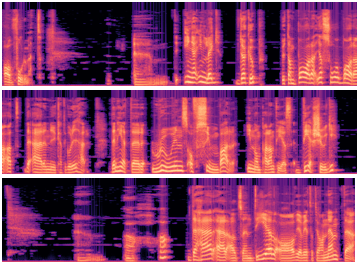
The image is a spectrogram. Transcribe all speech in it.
av forumet. Eh, det, inga inlägg dök upp, utan bara, jag såg bara att det är en ny kategori här. Den heter Ruins of Symbar, inom parentes D20. Jaha. Det här är alltså en del av, jag vet att jag har nämnt det,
